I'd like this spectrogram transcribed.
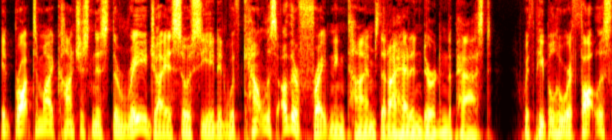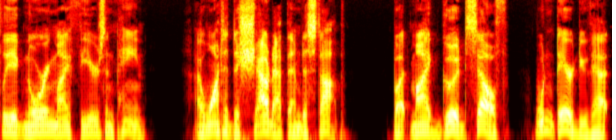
It brought to my consciousness the rage I associated with countless other frightening times that I had endured in the past, with people who were thoughtlessly ignoring my fears and pain. I wanted to shout at them to stop. But my good self wouldn't dare do that.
